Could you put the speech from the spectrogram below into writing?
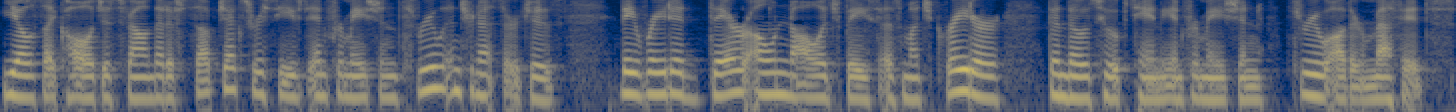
Yale psychologists found that if subjects received information through internet searches, they rated their own knowledge base as much greater than those who obtained the information through other methods.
